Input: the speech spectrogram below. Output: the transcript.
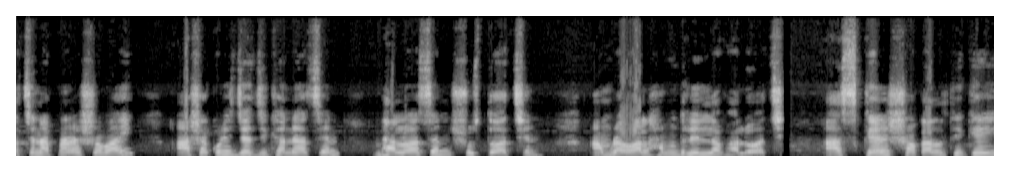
আছেন আপনারা সবাই? আশা করি যে যেখানে আছেন ভালো আছেন, সুস্থ আছেন। আমরাও আলহামদুলিল্লাহ ভালো আছি। আজকে সকাল থেকেই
